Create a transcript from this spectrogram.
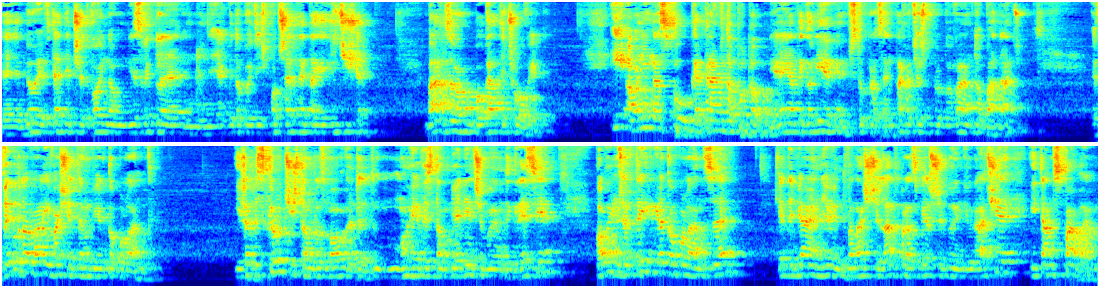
e, były wtedy przed wojną niezwykle, jakby to powiedzieć, potrzebne, tak jak i dzisiaj. Bardzo bogaty człowiek. I oni na spółkę prawdopodobnie, ja tego nie wiem w 100%, chociaż próbowałem to badać, wybudowali właśnie tę Wielkopolankę. I żeby skrócić tą rozmowę, moje wystąpienie, czy moją dygresję, Powiem, że w tej Wielkopolance, kiedy miałem, nie wiem, 12 lat, po raz pierwszy byłem w Juracie i tam spałem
